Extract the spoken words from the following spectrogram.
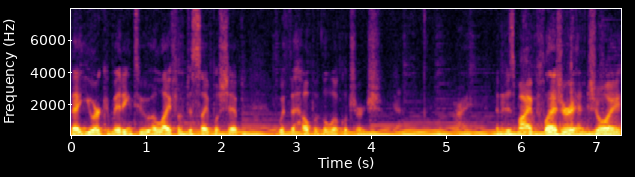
that you are committing to a life of discipleship with the help of the local church. Yes. And it is my pleasure and joy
